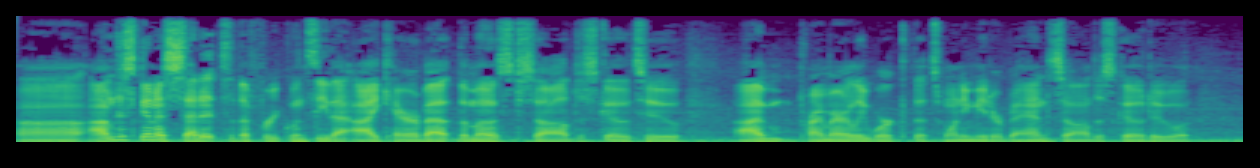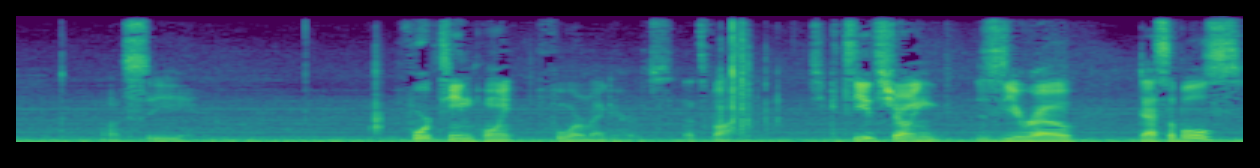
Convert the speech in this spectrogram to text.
uh, I'm just gonna set it to the frequency that I care about the most, so I'll just go to I primarily work the 20 meter band, so I'll just go to, let's see, 14.4 megahertz. That's fine. So you can see it's showing zero decibels.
